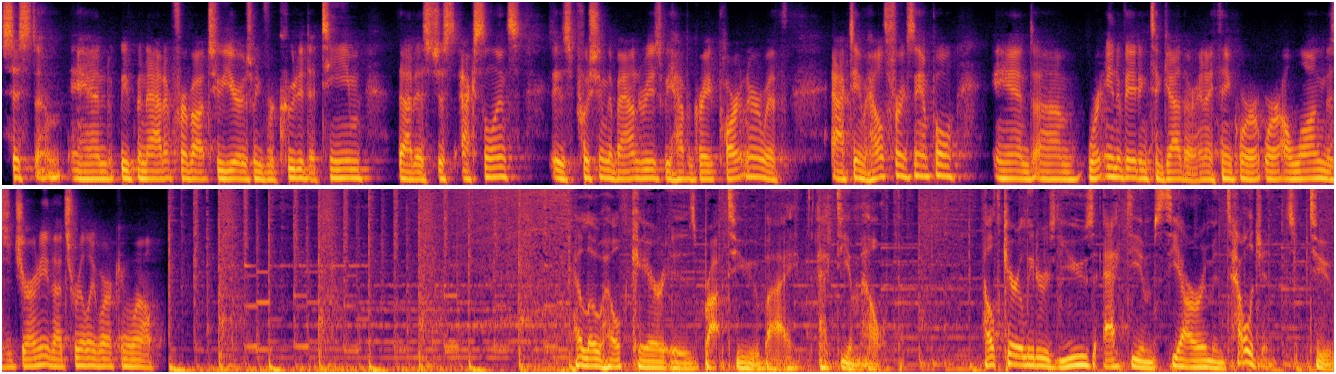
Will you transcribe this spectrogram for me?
system. And we've been at it for about two years. We've recruited a team that is just excellent, is pushing the boundaries. We have a great partner with Actium Health, for example, and um, we're innovating together. And I think we're, we're along this journey that's really working well. Hello Healthcare is brought to you by Actium Health. Healthcare leaders use Actium CRM intelligence to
